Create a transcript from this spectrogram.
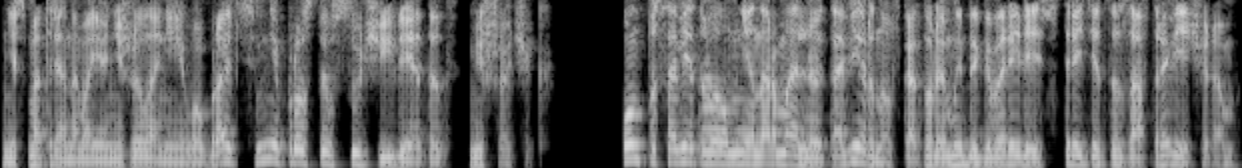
Несмотря на мое нежелание его брать, мне просто всучили этот мешочек. Он посоветовал мне нормальную таверну, в которой мы договорились встретиться завтра вечером.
